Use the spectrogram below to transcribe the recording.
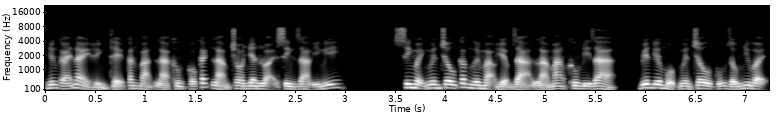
nhưng cái này hình thể căn bản là không có cách làm cho nhân loại sinh ra ý nghĩ. Sinh mệnh nguyên châu các ngươi mạo hiểm giả là mang không đi ra, viên kia một nguyên châu cũng giống như vậy.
